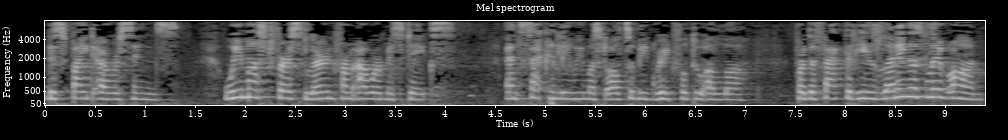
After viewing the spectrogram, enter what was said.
despite our sins, we must first learn from our mistakes. And secondly, we must also be grateful to Allah for the fact that He is letting us live on.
